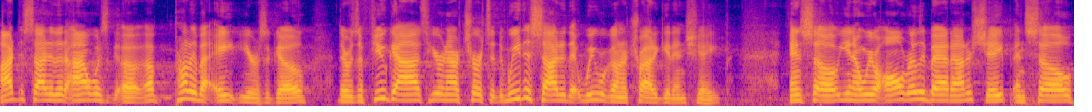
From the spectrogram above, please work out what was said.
I decided that I was, uh, uh, probably about eight years ago, there was a few guys here in our church that we decided that we were going to try to get in shape. And so, you know, we were all really bad out of shape. And so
